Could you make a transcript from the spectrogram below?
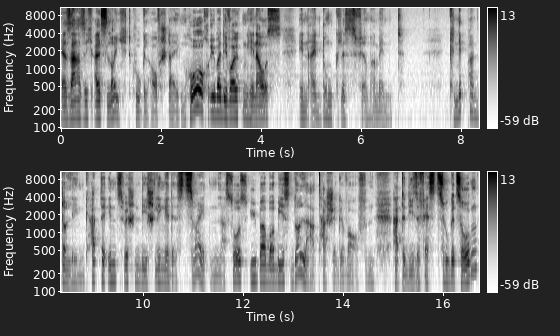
Er sah sich als Leuchtkugel aufsteigen, hoch über die Wolken hinaus in ein dunkles Firmament. Knipperdolling hatte inzwischen die Schlinge des zweiten Lassos über Bobbys Dollartasche geworfen, hatte diese fest zugezogen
